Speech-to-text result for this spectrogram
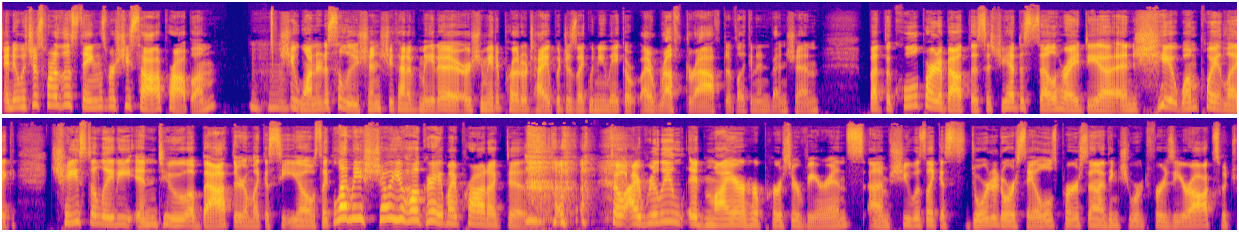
And it was just one of those things where she saw a problem. Mm-hmm. She wanted a solution. She kind of made a, or she made a prototype, which is like when you make a, a rough draft of like an invention. But the cool part about this is she had to sell her idea. And she, at one point, like chased a lady into a bathroom, like a CEO, was like, let me show you how great my product is. so I really admire her perseverance. Um, she was like a door to door salesperson. I think she worked for Xerox, which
